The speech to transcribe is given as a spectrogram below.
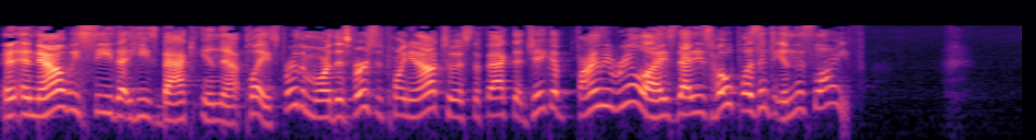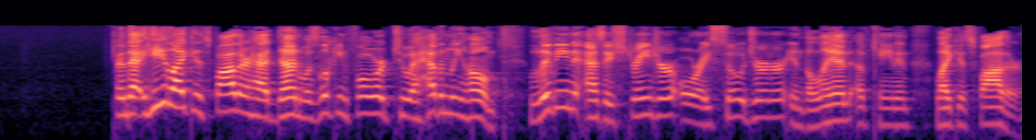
And, and, now we see that he's back in that place. Furthermore, this verse is pointing out to us the fact that Jacob finally realized that his hope wasn't in this life. And that he, like his father had done, was looking forward to a heavenly home, living as a stranger or a sojourner in the land of Canaan, like his father.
